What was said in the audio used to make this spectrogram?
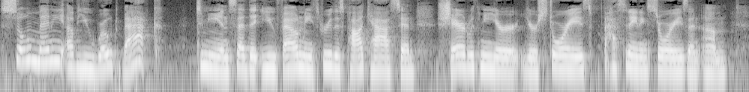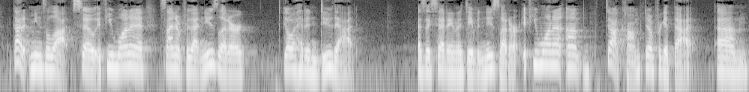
so many of you wrote back to me and said that you found me through this podcast and shared with me your your stories, fascinating stories, and um, God, it means a lot. So if you want to sign up for that newsletter, go ahead and do that as I said, Anna David newsletter. If you want to, um, dot com, don't forget that. Um,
